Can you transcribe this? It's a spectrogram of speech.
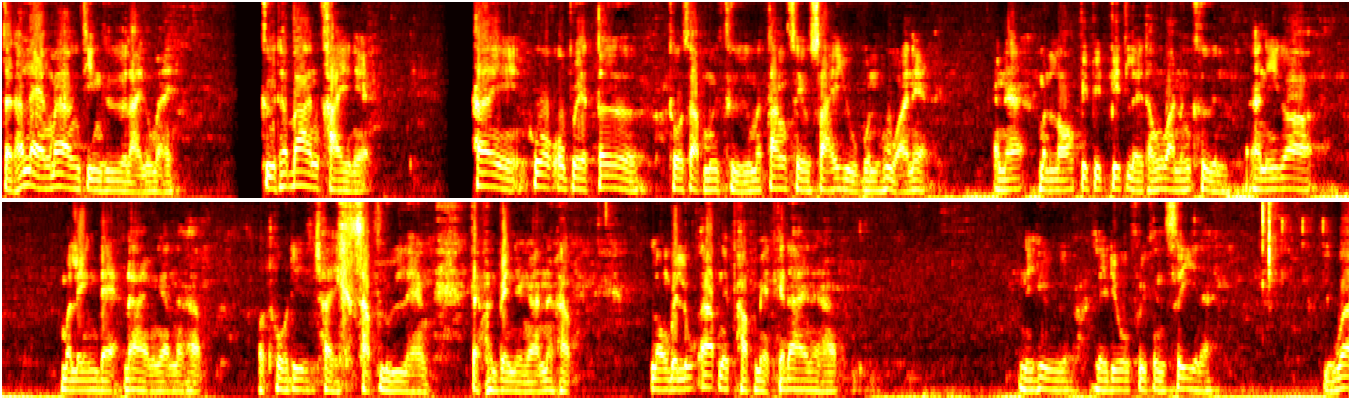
แต่ถ้าแรงมากจริงคืออะไรรู้ไหม คือถ้าบ้านใครเนี่ย ให้พวกโอเปอเรเตอร์โทรศัพท์มือถือมาตั้งเซลล์ไซต์อยู่บนหัวเนี่ย อันนี้มันร้องปิดๆๆเลยทั้งวันทั้งคืน อันนี้ก็มะเร็งแดกได้เหมือนกันนะครับขอโทษที่ใช้ศัพท์รุนแรง แต่มันเป็นอย่างนั้นนะครับ ลองไปลุกอัพใน PubMed ก็ได้นะครับ นี่คือ radio frequency นะ หรือว่า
